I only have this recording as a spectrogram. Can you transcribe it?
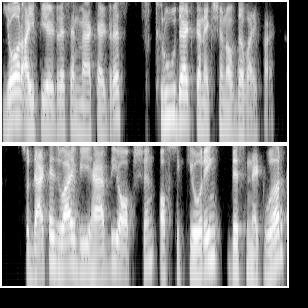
your ip address and mac address through that connection of the wi-fi so that is why we have the option of securing this network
